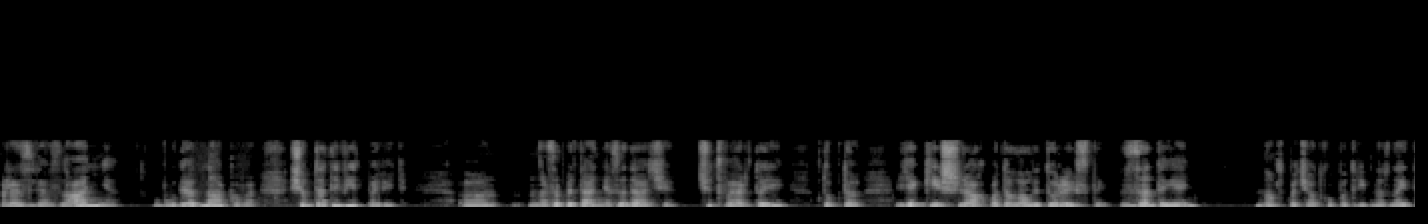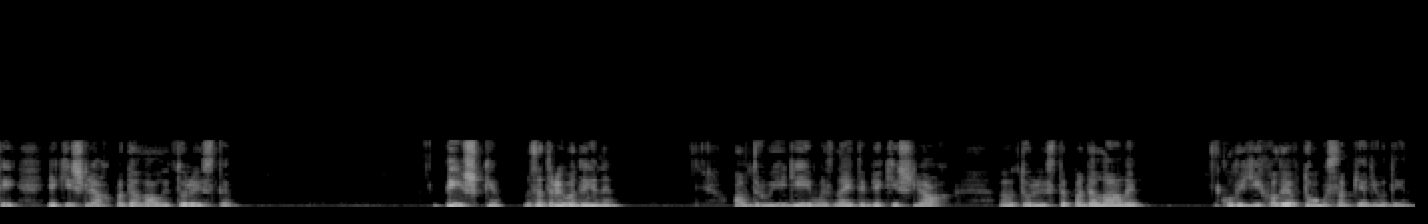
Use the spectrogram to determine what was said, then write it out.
розв'язання буде однакове. Щоб дати відповідь е, на запитання задачі четвертої, тобто який шлях подолали туристи за день, нам спочатку потрібно знайти, який шлях подолали туристи пішки за 3 години. А в другій дії ми знайдемо, який шлях е, туристи подолали, коли їхали автобусом 5 годин.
